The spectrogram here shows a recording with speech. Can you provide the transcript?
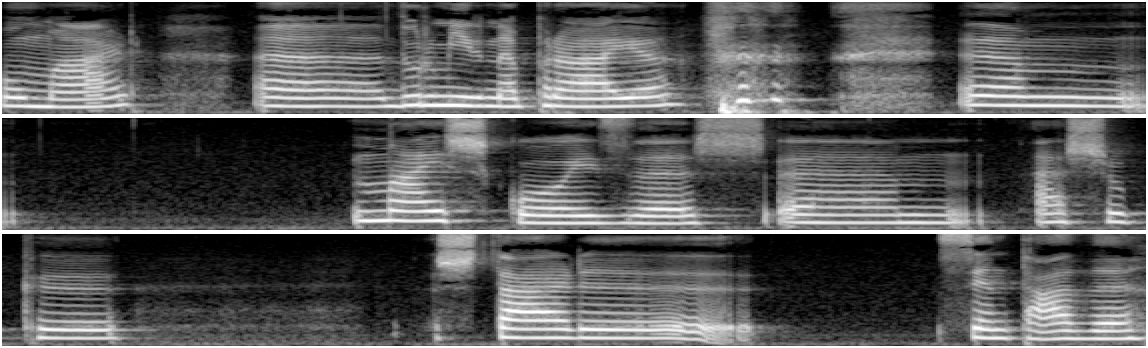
o mar uh, dormir na praia. um, mais coisas. Um, acho que estar uh, sentada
